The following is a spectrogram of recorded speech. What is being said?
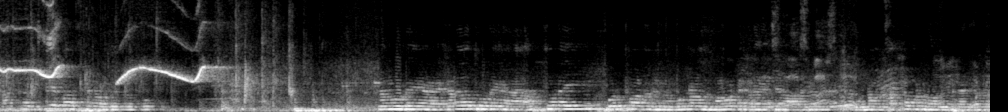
டாக்டர் விஜயபாஸ்கர் அவர்களுக்கும் நம்முடைய கழகத்துடைய அத்துணை பொறுப்பாளர்கள் முன்னாள் மாவட்ட கழக செயலாளர்கள் முன்னாள் சட்டமன்ற உறுப்பினர்கள்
